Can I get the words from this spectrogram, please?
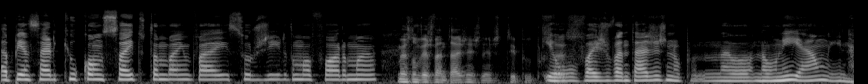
a pensar que o conceito também vai surgir de uma forma. Mas não vês vantagens neste tipo de processo? Eu vejo vantagens no, na, na união e no,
